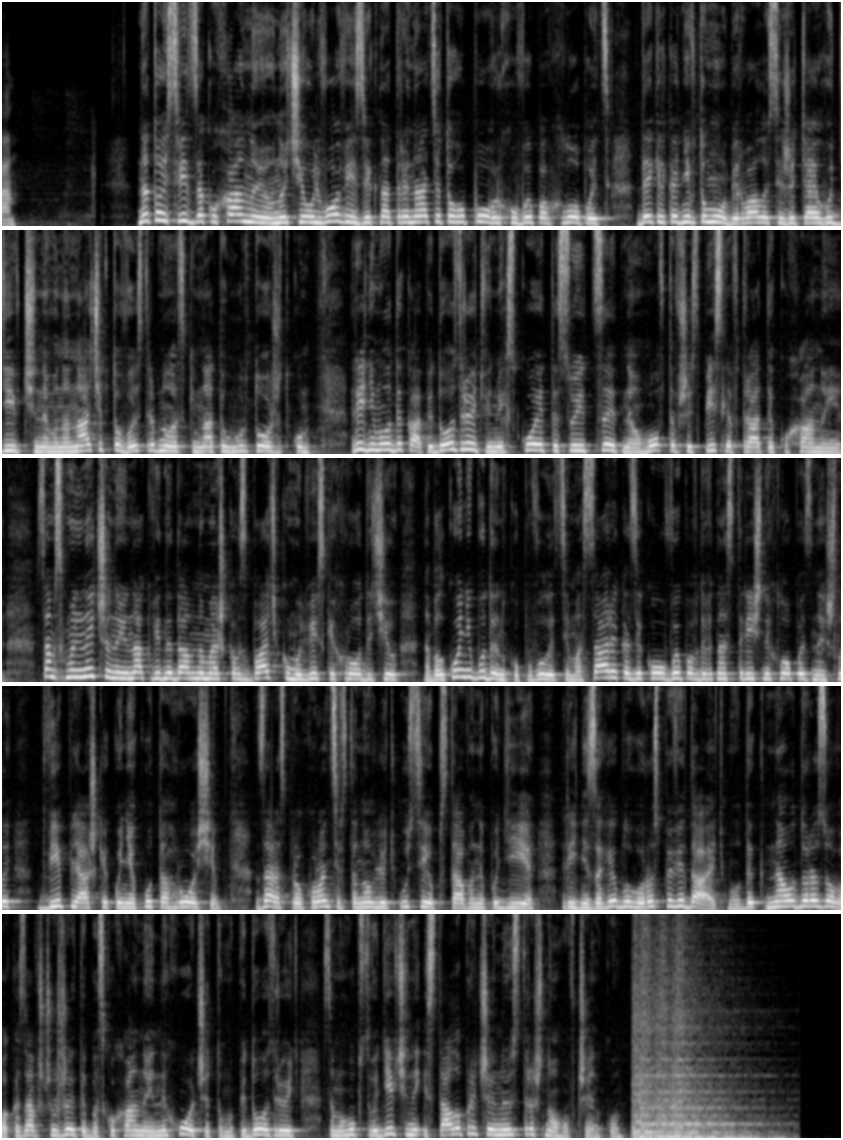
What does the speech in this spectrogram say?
На той світ за коханою вночі у Львові з вікна 13-го поверху випав хлопець. Декілька днів тому обірвалося життя його дівчини. Вона начебто вистрибнула з кімнати у гуртожитку. Рідні молодика підозрюють, він міг скоїти суїцид, не оговтавшись після втрати коханої. Сам з Хмельниччини юнак віднедавна мешкав з батьком у львівських родичів. На балконі будинку по вулиці Масарика, з якого випав 19-річний хлопець, знайшли дві пляшки коньяку та гроші. Зараз правоохоронці встановлюють усі обставини події. Рідні загиблих загиблого розповідають, молодик неодноразово казав, що жити без коханої не хоче, тому підозрюють самогубство дівчини і стало причиною страшного вчинку.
